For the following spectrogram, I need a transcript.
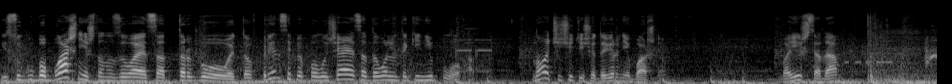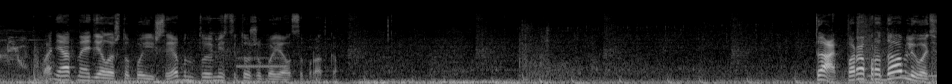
и сугубо башни, что называется, отторговывать, то в принципе получается довольно-таки неплохо. Но чуть-чуть еще доверни башню. Боишься, да? Понятное дело, что боишься. Я бы на твоем месте тоже боялся, братка. Так, пора продавливать.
